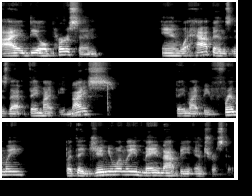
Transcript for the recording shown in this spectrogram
ideal person. And what happens is that they might be nice, they might be friendly, but they genuinely may not be interested.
